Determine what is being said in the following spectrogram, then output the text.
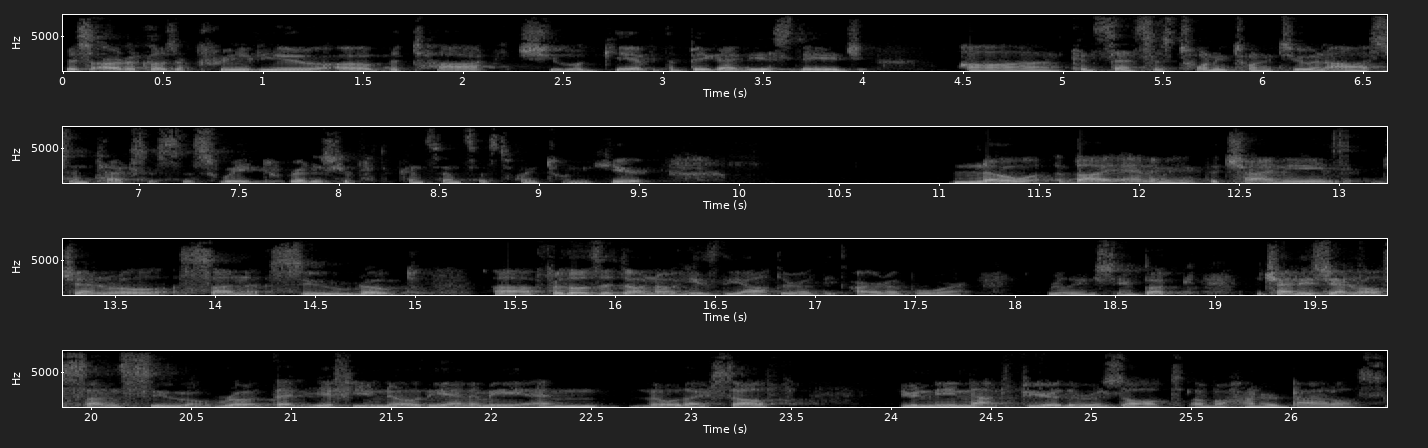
This article is a preview of the talk she will give at the Big Idea stage on Consensus 2022 in Austin, Texas this week. Register for the Consensus 2020 here. Know Thy Enemy. The Chinese general Sun Tzu wrote, uh, for those that don't know, he's the author of The Art of War, really interesting book. The Chinese general Sun Tzu wrote that if you know the enemy and know thyself, you need not fear the result of a hundred battles.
